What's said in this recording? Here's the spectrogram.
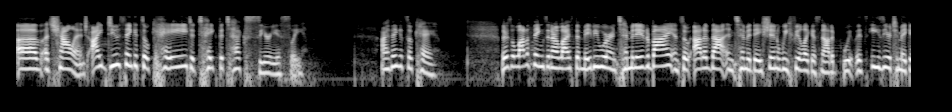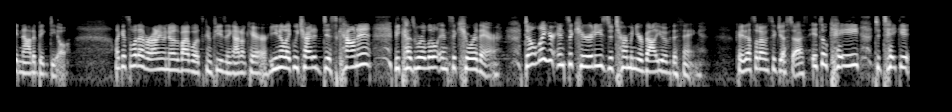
of a challenge. I do think it's okay to take the text seriously. I think it's okay. There's a lot of things in our life that maybe we're intimidated by, and so out of that intimidation, we feel like it's not a, it's easier to make it not a big deal. Like it's whatever. I don't even know the Bible. It's confusing. I don't care. You know, like we try to discount it because we're a little insecure there. Don't let your insecurities determine your value of the thing. Okay, that's what I would suggest to us. It's okay to take it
